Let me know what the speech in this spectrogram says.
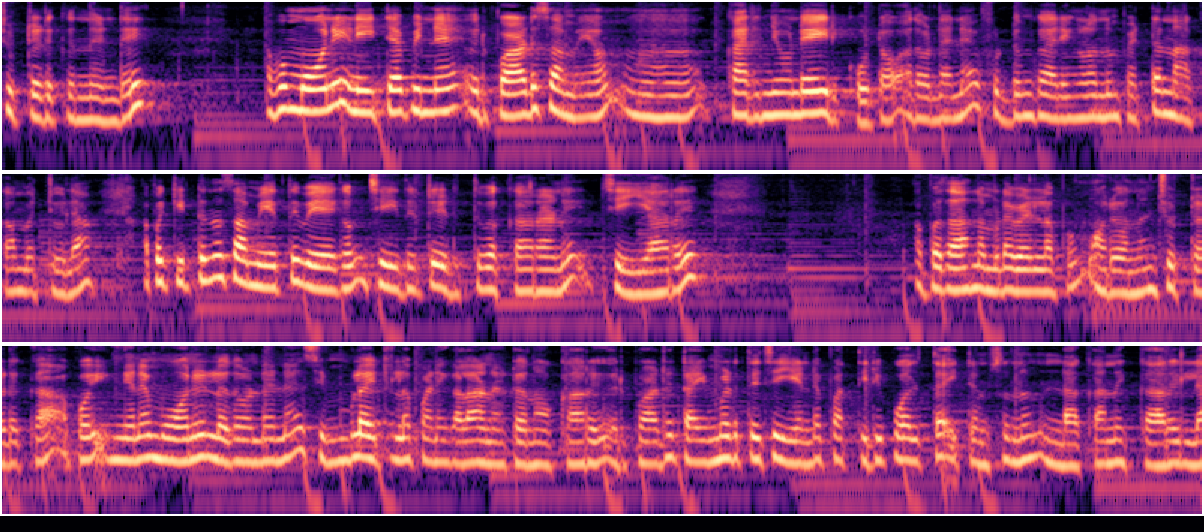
ചുട്ടെടുക്കുന്നുണ്ട്. അപ്പോൾ മോൻ എണീറ്റാൽ പിന്നെ ഒരുപാട് സമയം കരഞ്ഞുകൊണ്ടേ ഇരിക്കും കേട്ടോ അതുകൊണ്ട് തന്നെ ഫുഡും കാര്യങ്ങളൊന്നും പെട്ടെന്നാക്കാൻ പറ്റില്ല അപ്പോൾ കിട്ടുന്ന സമയത്ത് വേഗം ചെയ്തിട്ട് എടുത്തു വെക്കാറാണ് ചെയ്യാറ്. അപ്പോൾ അതാ നമ്മുടെ വെള്ളപ്പം ഓരോന്നും ചുട്ടെടുക്കുക അപ്പോൾ ഇങ്ങനെ മോനുള്ളത് കൊണ്ട് തന്നെ സിമ്പിളായിട്ടുള്ള പണികളാണ് കേട്ടോ നോക്കാറ്. ഒരുപാട് ടൈം എടുത്ത് ചെയ്യേണ്ട പത്തിരി പോലത്തെ ഐറ്റംസ് ഒന്നും ഉണ്ടാക്കാൻ നിൽക്കാറില്ല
